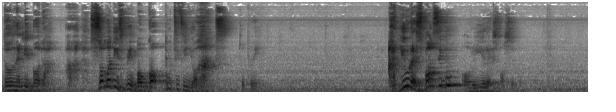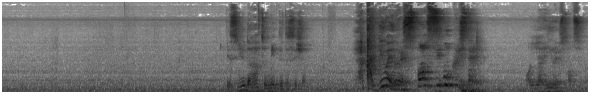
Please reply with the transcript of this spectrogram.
Don't let me bother. Ah, somebody is praying, but God put it in your heart to pray. Are you responsible or irresponsible? It's you that have to make the decision. Are you a responsible Christian or you are irresponsible?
